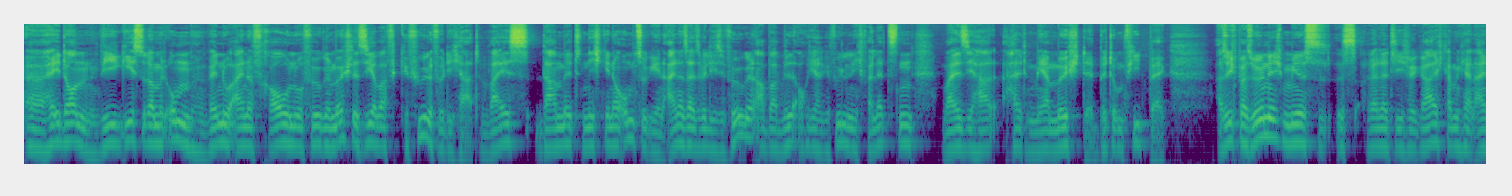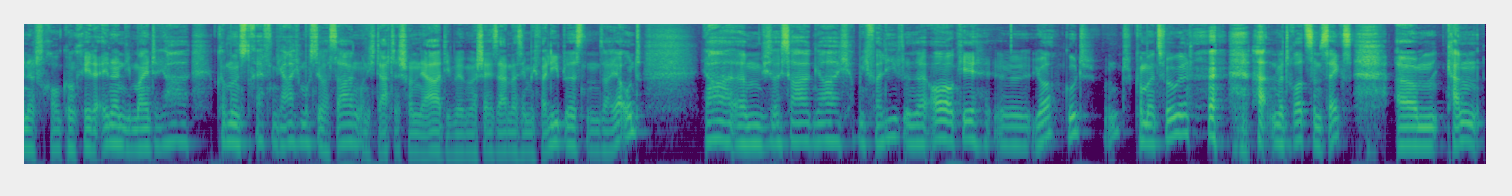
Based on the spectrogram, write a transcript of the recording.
äh, hey Don, wie gehst du damit um, wenn du eine Frau nur vögeln möchtest, sie aber Gefühle für dich hat, weiß damit nicht genau umzugehen. Einerseits will ich sie vögeln, aber will auch ihre Gefühle nicht verletzen, weil sie halt mehr möchte. Bitte um Feedback. Also ich persönlich, mir ist es relativ egal. Ich kann mich an eine Frau konkret erinnern, die meinte, ja, können wir uns treffen? Ja, ich muss dir was sagen. Und ich dachte schon, ja, die will wahrscheinlich sagen, dass sie mich verliebt ist. Und sage, ja, und? Ja, ähm, wie soll ich sagen? Ja, ich habe mich verliebt. Und sage, oh, okay, äh, ja, gut. Und können wir jetzt vögeln? Hatten wir trotzdem Sex. Ähm, kann,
